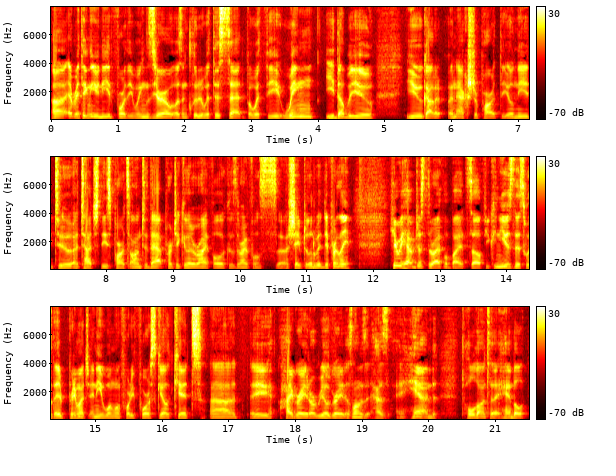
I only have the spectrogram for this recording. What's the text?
Uh, everything that you need for the Wing Zero was included with this set, but with the Wing EW, you got a, an extra part that you'll need to attach these parts onto that particular rifle because the rifle's uh, shaped a little bit differently. Here we have just the rifle by itself. You can use this with a, pretty much any 1 144 scale kit, uh, a high grade or real grade, as long as it has a hand to hold onto the handle.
